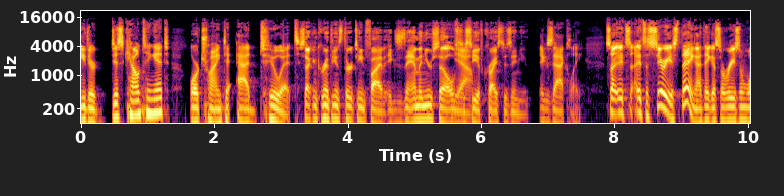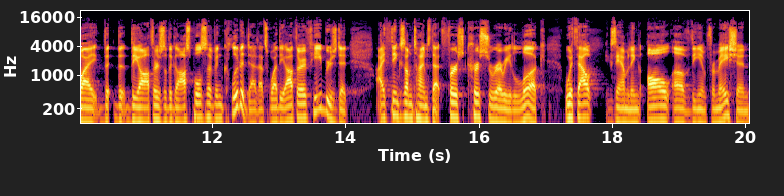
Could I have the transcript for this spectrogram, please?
either discounting it or trying to add to it? Second Corinthians 13, 5. Examine yourselves Yeah. to see if Christ is in you. Exactly. So it's it's a serious thing. I think it's a reason why the, the, the authors of the Gospels have included that. That's why the author of Hebrews did. I think sometimes that first cursory look, without examining all of the information,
